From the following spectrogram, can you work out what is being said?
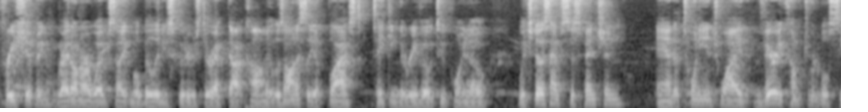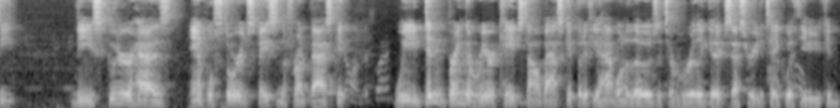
free shipping right on our website, mobilityscootersdirect.com. It was honestly a blast taking the Revo 2.0, which does have suspension and a 20 inch wide, very comfortable seat. The scooter has ample storage space in the front basket. We didn't bring the rear cage style basket, but if you have one of those, it's a really good accessory to take with you. You can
